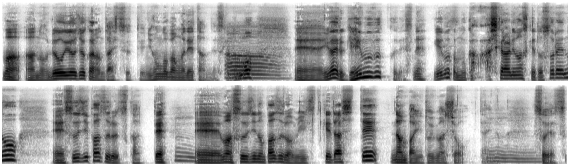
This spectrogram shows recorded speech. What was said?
まあ、あの、療養所からの脱出っていう日本語版が出たんですけども、あえーいわゆるゲームブックですね。ゲームブックは昔からありますけど、それの、えー数字パズル使って、ーうんえーまあ、数字のパズルを見つけ出して、何番に飛びましょう、みたいな。うんそういうやつ。そ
